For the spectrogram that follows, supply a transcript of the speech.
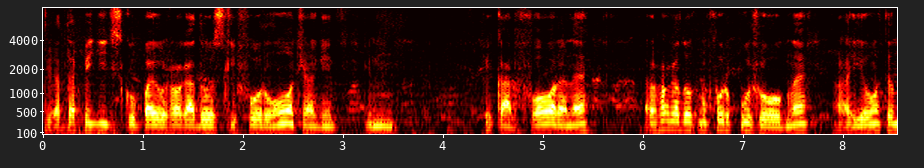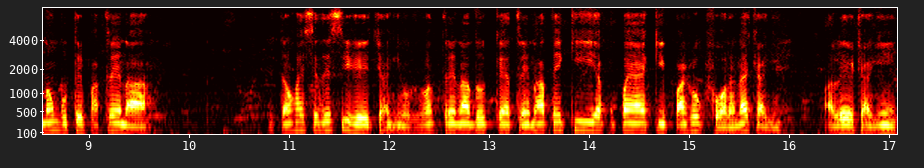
Queria até pedir desculpa aí aos jogadores que foram ontem, Thiaguinho, que ficaram fora, né? é o jogador que não foram pro jogo, né? Aí ontem eu não botei para treinar. Então vai ser desse jeito, Thiaguinho. O treinador que quer treinar tem que acompanhar a equipe para jogo fora, né, Thiaguinho? Valeu, Thiaguinho.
